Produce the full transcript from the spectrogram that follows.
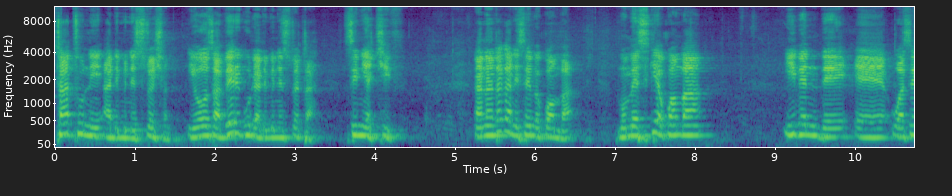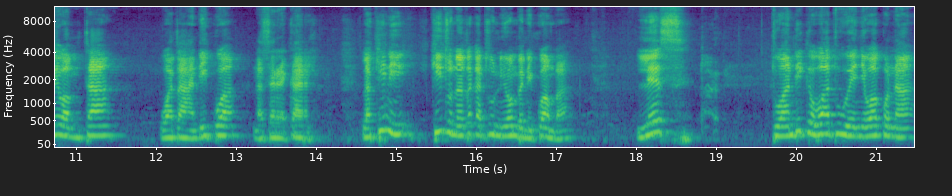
Tatu ni administration. He was a very good administrator, senior chief. Na nataka niseme kwamba mumesikia kwamba even the eh, wasee wa mtaa wataandikwa na serikali, lakini kitu nataka tu niombe ni kwamba let's tuandike watu wenye wako na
